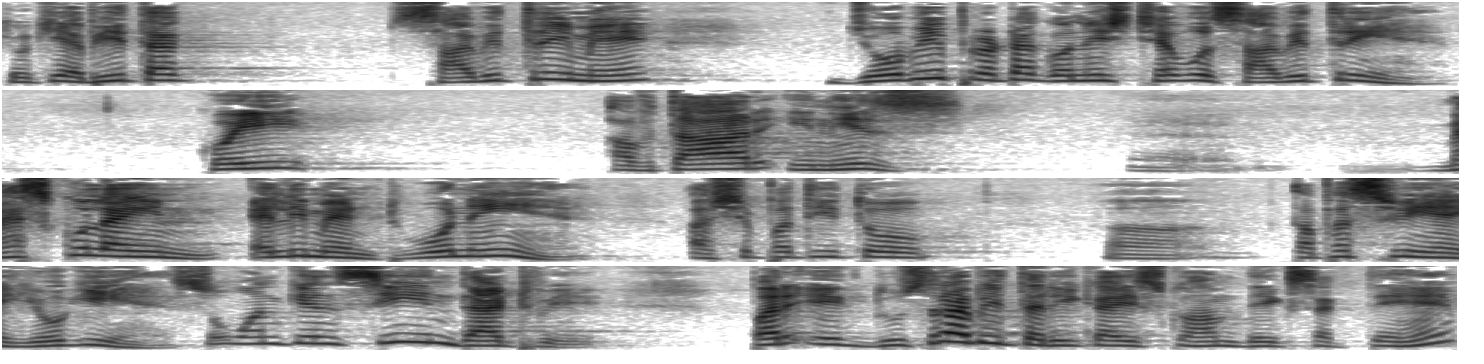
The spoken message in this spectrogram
क्योंकि अभी तक सावित्री में जो भी प्रोटागोनिस्ट है वो सावित्री है। कोई अवतार इन हिज मैस्कुलाइन एलिमेंट वो नहीं है। अशुपति तो uh, तपस्वी हैं योगी हैं। So one can see in that way पर एक दूसरा भी तरीका इसको हम देख सकते हैं।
